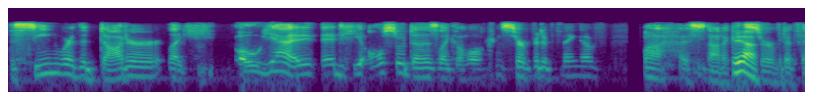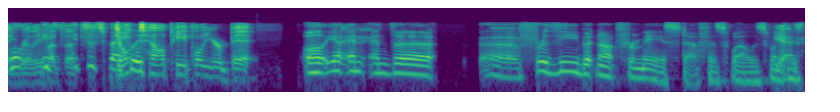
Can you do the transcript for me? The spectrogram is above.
the scene where the daughter, like, he- oh yeah, and, he also does like a whole conservative thing of. Well, it's not a Yeah. conservative thing Well, really, but the it's especially don't tell people your bit. well, yeah, and and the uh, for thee but not for me stuff as well is one Yeah. of his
